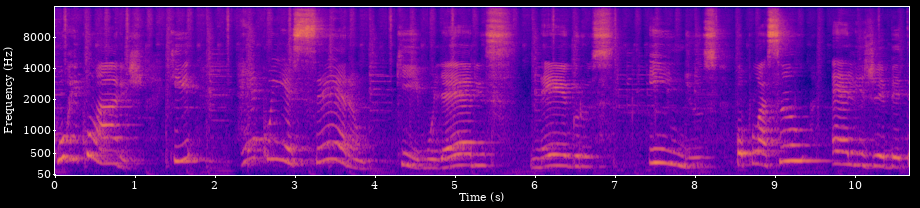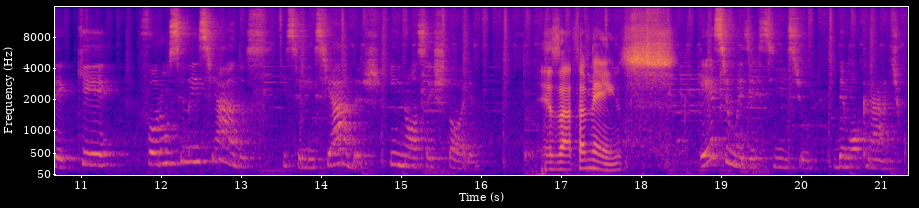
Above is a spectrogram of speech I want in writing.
curriculares que reconheceram que mulheres, negros, índios, população LGBTQ foram silenciados e silenciadas em nossa história. Exatamente. Esse é um exercício democrático.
